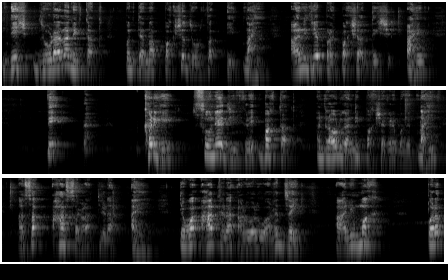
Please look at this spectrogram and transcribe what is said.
देश जोडायला निघतात पण त्यांना पक्ष जोडता येत नाही. आणि जे प्र पक्ष अध्यक्ष आहेत ते खडगे सोनियाजींकडे बघतात आणि राहुल गांधी पक्षाकडे बघत नाही असा हा सगळा तिढा आहे. तेव्हा हा तिढा हळूहळू वाढत जाईल आणि मग परत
